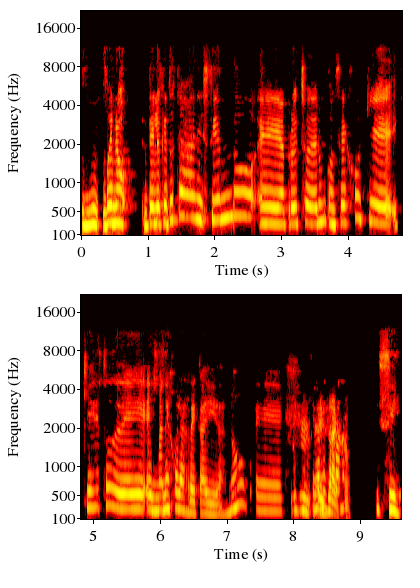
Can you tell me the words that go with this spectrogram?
bueno, de lo que tú estabas diciendo, eh, aprovecho de dar un consejo que, que es esto del manejo de las recaídas, ¿no? Eh, exacto. sí,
